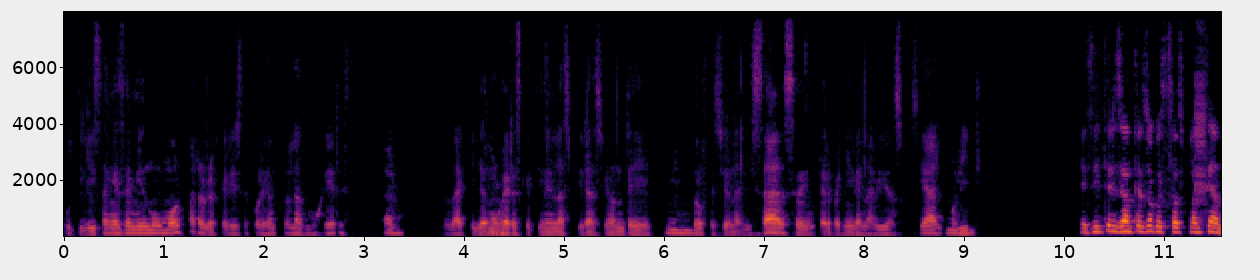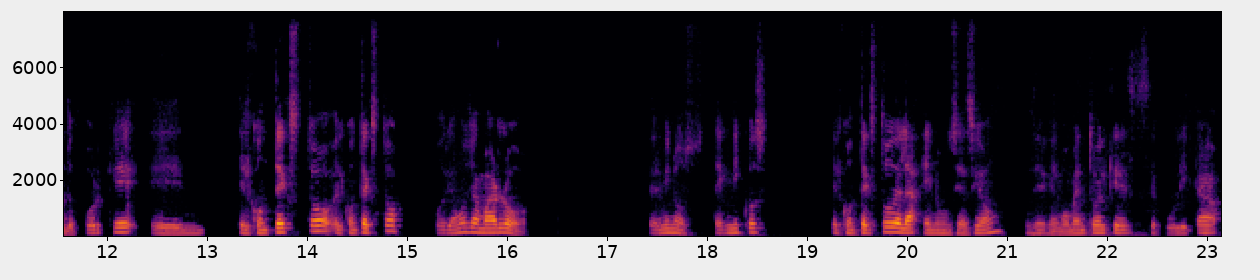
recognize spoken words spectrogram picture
utilizan ese mismo humor para referirse, por ejemplo, a las mujeres. Claro. Aquellas mujeres que tienen la aspiración de profesionalizarse, de intervenir en la vida social, política. Es interesante eso que estás planteando, porque el contexto, el contexto, podríamos llamarlo, términos técnicos, el contexto de la enunciación, en el momento en el que se publica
